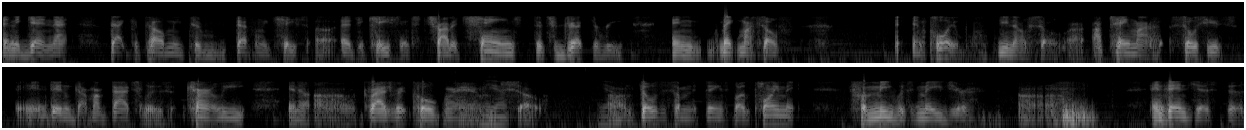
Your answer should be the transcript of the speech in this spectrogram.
and again that that compelled me to definitely chase uh, education to try to change the trajectory and make myself employable you know so uh, I obtained my associates and then got my bachelor's currently in a uh, graduate program Yeah. so Yeah. um, those are some of the things but employment for me was major uh, and then just the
